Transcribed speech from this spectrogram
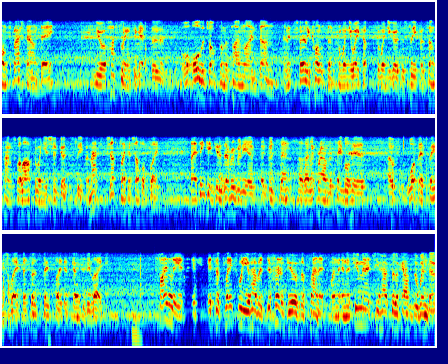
on splashdown day, you're hustling to get the all, all the jobs on the timeline done, and it's fairly constant from when you wake up to when you go to sleep, and sometimes well after when you should go to sleep. And that's just like a shuttle flight. And I think it gives everybody a, a good sense as I look around the table here of what their space flight, their first space flight is going to be like. Finally, it, it, it's a place where you have a different view of the planet. When in a few minutes you have to look out of the window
